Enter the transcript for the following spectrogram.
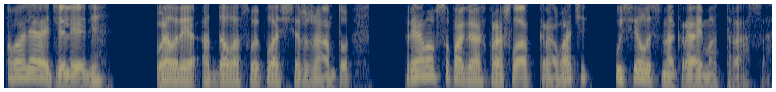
«Валяйте, леди». Уэлри отдала свой плащ сержанту. Прямо в сапогах прошла к кровати, уселась на край матраса.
